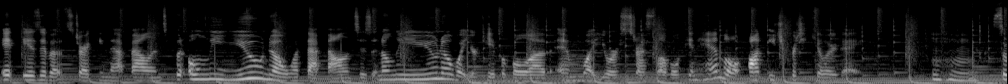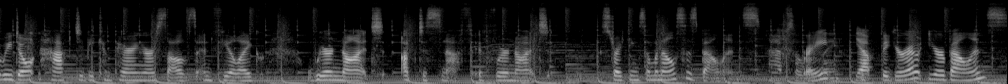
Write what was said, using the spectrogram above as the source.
It is about striking that balance, but only you know what that balance is, and only you know what you're capable of and what your stress level can handle on each particular day. Mhm. So we don't have to be comparing ourselves and feel like we're not up to snuff if we're not striking someone else's balance, Absolutely. right? Yep. Figure out your balance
